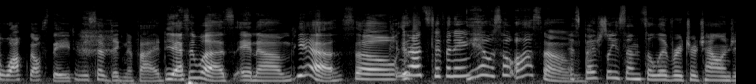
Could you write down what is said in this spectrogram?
I walked off stage. it was so dignified. Yes, it was, and um, yeah. So it- Congrats, Tiffany. yeah, it was so awesome. Especially since the Live Richer Challenge.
